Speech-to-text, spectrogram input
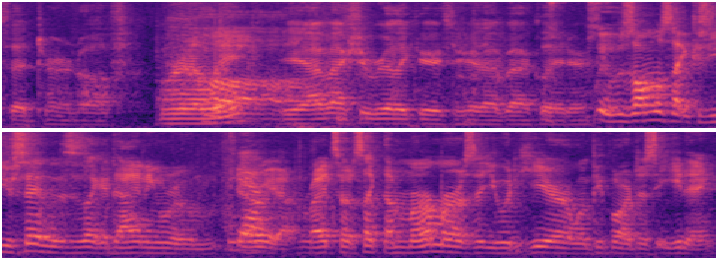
said turn it off. Really? Yeah, I'm actually really curious to hear that back later. It was almost like because you're saying that this is like a dining room Yeah. area, right? So it's like the murmurs that you would hear when people are just eating.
